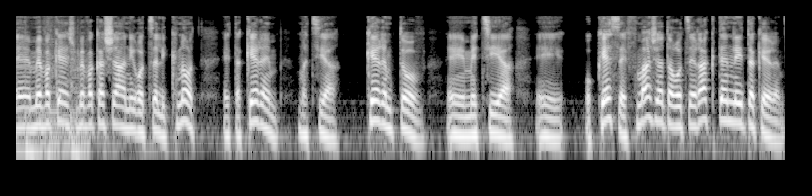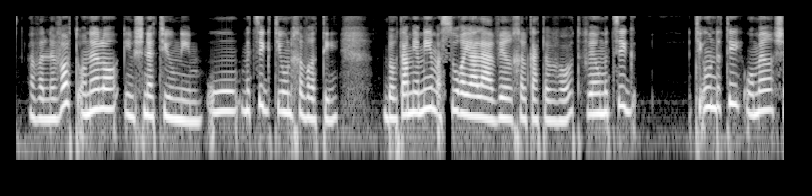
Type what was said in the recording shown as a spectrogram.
אה, מבקש, בבקשה, אני רוצה לקנות את הכרם, מציע כרם טוב, אה, מציע אה, או כסף, מה שאתה רוצה, רק תן לי את הכרם. אבל נבות עונה לו עם שני טיעונים. הוא מציג טיעון חברתי. באותם ימים אסור היה להעביר חלקת אבות, והוא מציג טיעון דתי. הוא אומר ש...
